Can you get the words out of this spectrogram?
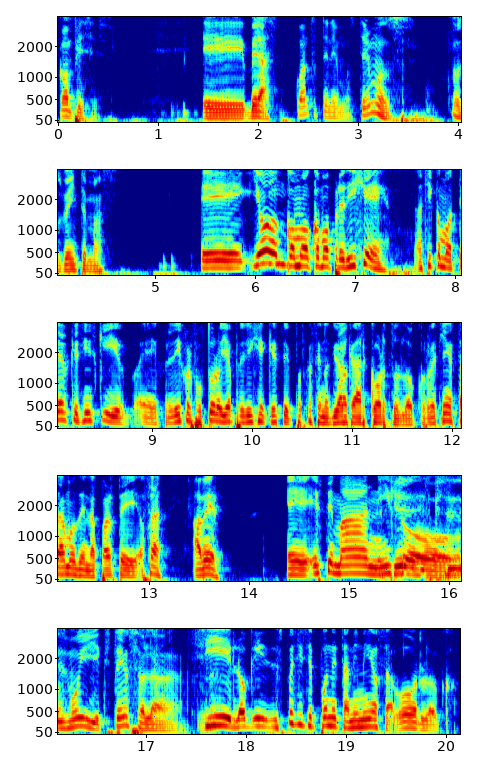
cómplices. Eh, verás, ¿cuánto tenemos? Tenemos unos 20 más. Eh, yo, como, como predije, así como Ted Kaczynski eh, predijo el futuro, yo predije que este podcast se nos iba a quedar cortos, loco. Recién estábamos en la parte... O sea, a ver, Eh, este man Es que, hizo... es que es muy extensa la... Sí, lo que después sí se pone también medio sabor, loco.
